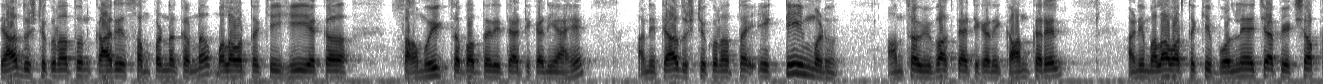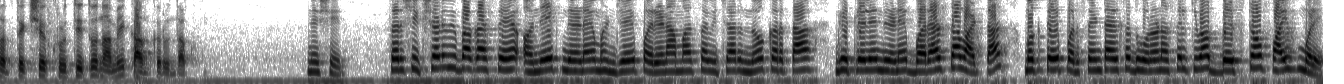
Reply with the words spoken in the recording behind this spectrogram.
त्या दृष्टिकोनातून कार्य संपन्न करणं मला वाटतं की ही एक सामूहिक जबाबदारी त्या ठिकाणी आहे. आणि त्या दृष्टिकोनातनं एक टीम म्हणून आमचा विभाग त्या ठिकाणी काम करेल. आणि मला वाटतं की बोलण्याच्या पेक्षा प्रत्यक्ष कृतीतून आम्ही काम करून दाखवू. निश्चित. सर शिक्षण विभागाचे अनेक निर्णय म्हणजे परिणामाचा विचार न करता घेतलेले निर्णय बऱ्याचदा वाटतात. मग ते पर्सेंटाईलचं धोरण असेल किंवा बेस्ट ऑफ फाईव्हमुळे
